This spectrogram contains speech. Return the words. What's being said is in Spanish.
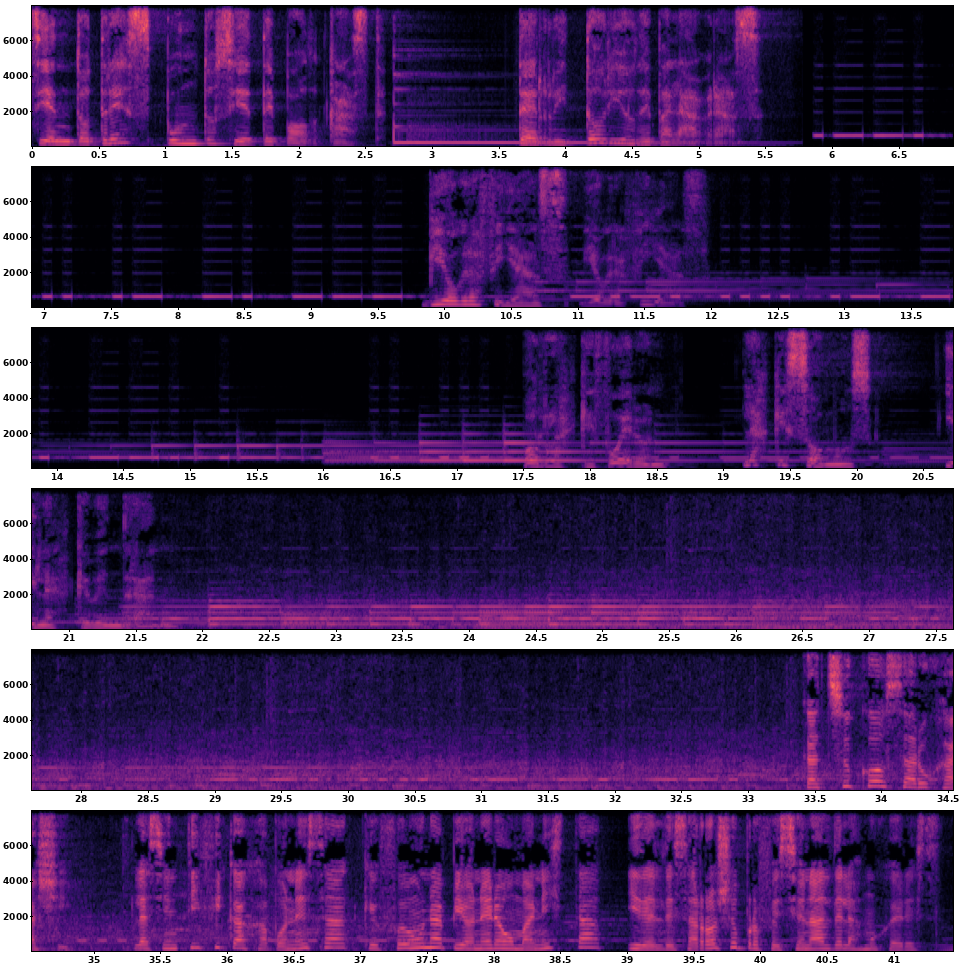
103.7 Podcast. Territorio de Palabras. Biografías, biografías. Por las que fueron, las que somos y las que vendrán. Katsuko Saruhashi, la científica japonesa que fue una pionera humanista y del desarrollo profesional de las mujeres.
